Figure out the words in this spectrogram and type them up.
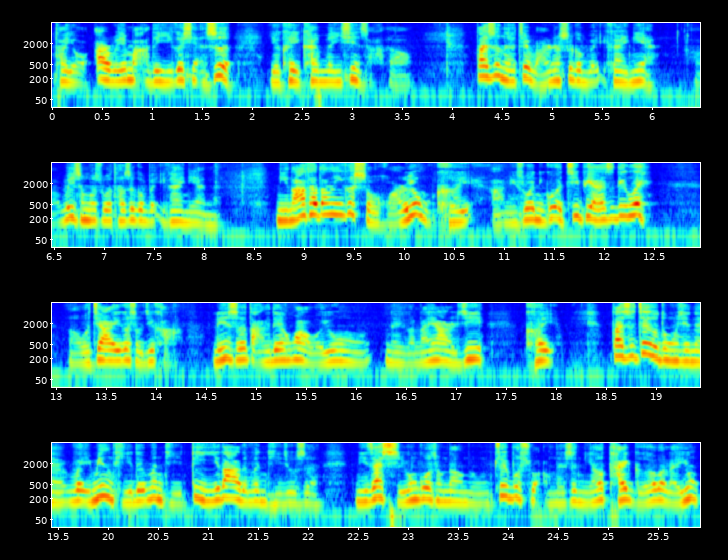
它有二维码的一个显示，也可以开微信啥的啊。但是呢，这玩意儿是个伪概念啊。为什么说它是个伪概念呢？你拿它当一个手环用可以啊？你说你给我 GPS 定位啊，我加一个手机卡，临时打个电话，我用那个蓝牙耳机可以。但是这个东西呢，伪命题的问题，第一大的问题就是你在使用过程当中最不爽的是你要抬胳膊来用。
